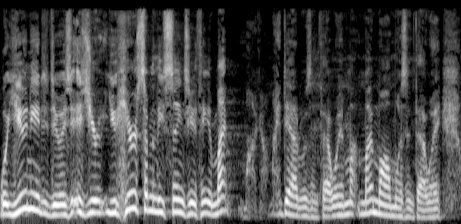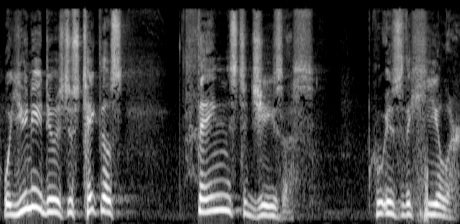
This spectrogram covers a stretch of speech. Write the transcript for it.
What you need to do is, is you hear some of these things and you're thinking, my, my, God, my dad wasn't that way, my, my mom wasn't that way. What you need to do is just take those things to Jesus, who is the healer,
